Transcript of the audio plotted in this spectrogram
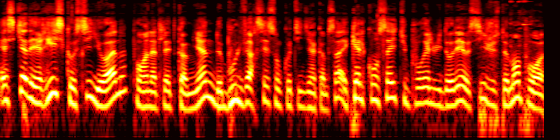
Est-ce qu'il y a des risques aussi, Johan, pour un athlète comme Yann, de bouleverser son quotidien comme ça? Et quels conseils tu pourrais lui donner aussi, justement, pour euh,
